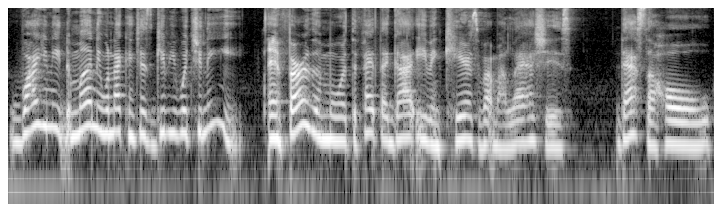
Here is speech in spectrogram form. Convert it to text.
why you need the money when I can just give you what you need? And furthermore, the fact that God even cares about my lashes, that's the whole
